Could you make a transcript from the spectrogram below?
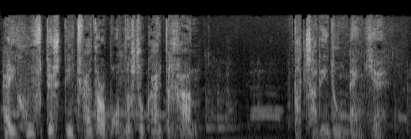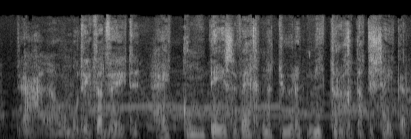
Hij hoeft dus niet verder op onderzoek uit te gaan. Wat zal hij doen, denk je? Ja, nou, hoe moet ik dat weten? Hij komt deze weg natuurlijk niet terug, dat is zeker.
